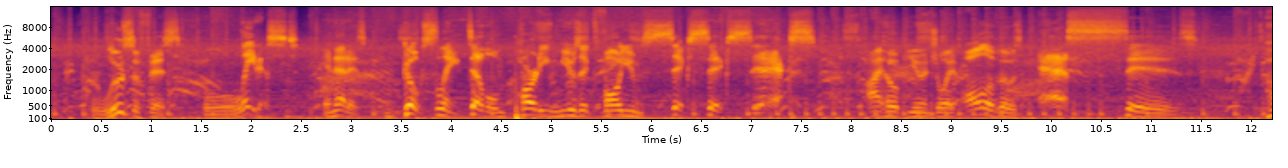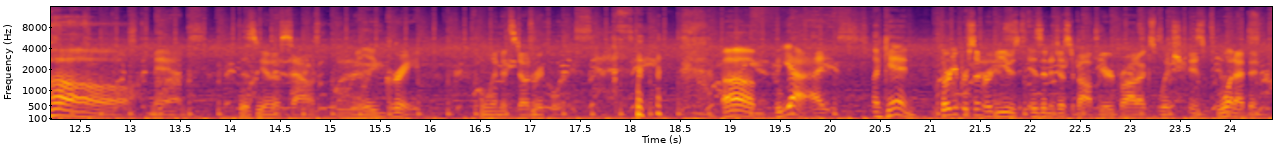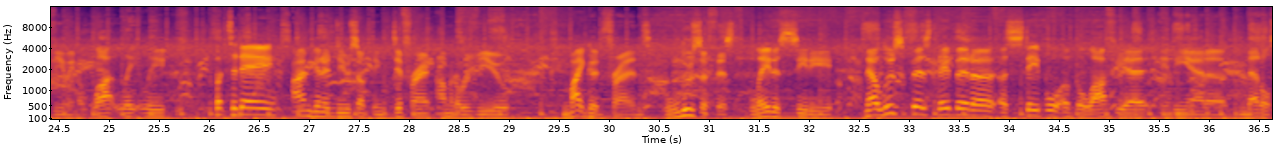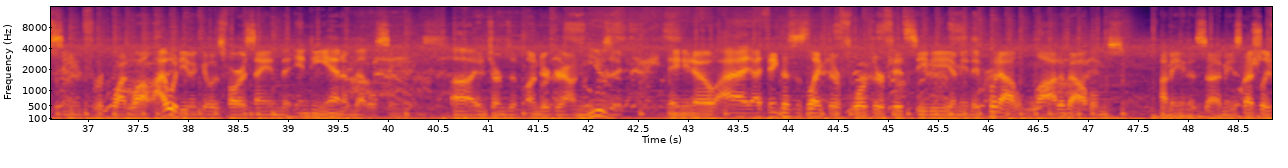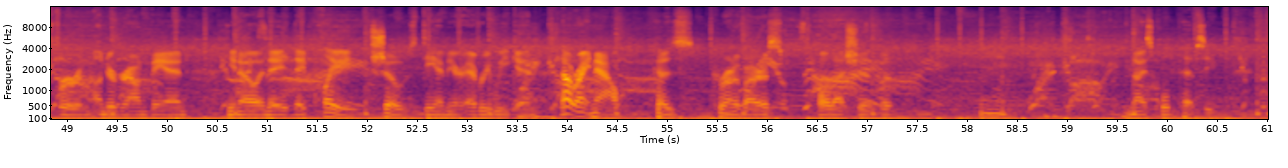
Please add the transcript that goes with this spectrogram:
Lucifist's latest, and that is Ghost Slaying Devil Party Music Volume 666. I hope you enjoy all of those S's. Oh, man. This is going to sound really great when it's done recording. um, but yeah, I, again, 30% reviews isn't just about beard products, which is what I've been reviewing a lot lately. But today, I'm going to do something different. I'm going to review my good friends, Lucifist latest CD. Now, Lucifist, they've been a, a, staple of the Lafayette, Indiana metal scene for quite a while. I would even go as far as saying the Indiana metal scene uh, in terms of underground music. And, you know, I, I, think this is like their fourth or fifth CD. I mean, they put out a lot of albums. I mean, I mean, especially for an underground band, you know, and they, they play shows damn near every weekend. Not right now, because coronavirus, all that shit, but. Mm nice cold Pepsi.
